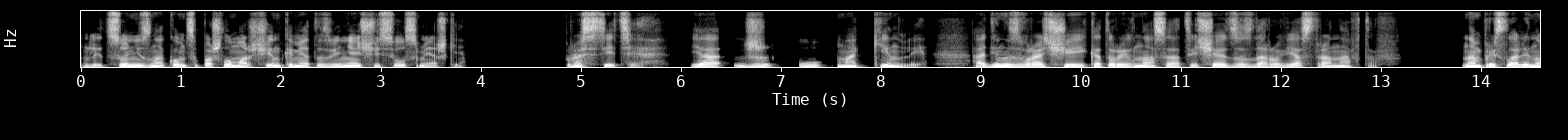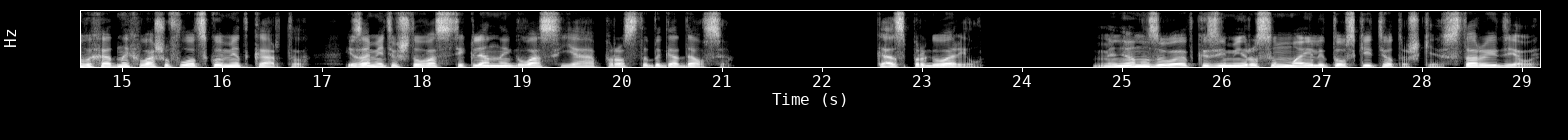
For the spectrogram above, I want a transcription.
Лицо незнакомца пошло морщинками от извиняющейся усмешки. «Простите, я Дж. У. Маккинли, один из врачей, которые в НАСА отвечают за здоровье астронавтов. Нам прислали на выходных вашу флотскую медкарту, и, заметив, что у вас стеклянный глаз, я просто догадался». Каз проговорил. «Меня называют Казимирусом мои литовские тетушки, старые девы,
